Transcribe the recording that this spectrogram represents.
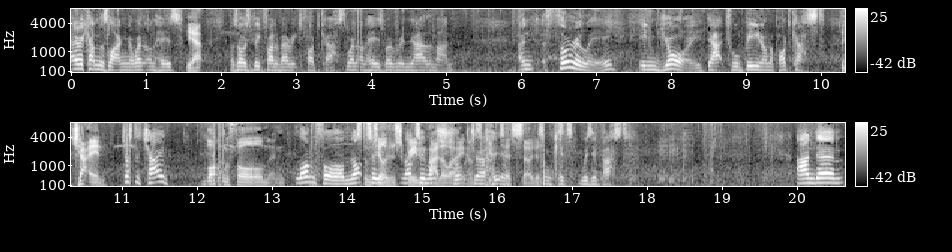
Erik Anders Lang, I went on his. Yeah, I was always a big fan of Erik's podcast. Went on his when we were in the Isle of Man, and thoroughly enjoyed the actual being on a podcast. the chatting, Just the chatting, long form, and long form, not Some too children not screaming, too by the way, structure. scooters, yeah. so just- some kids whizzing past. And um,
